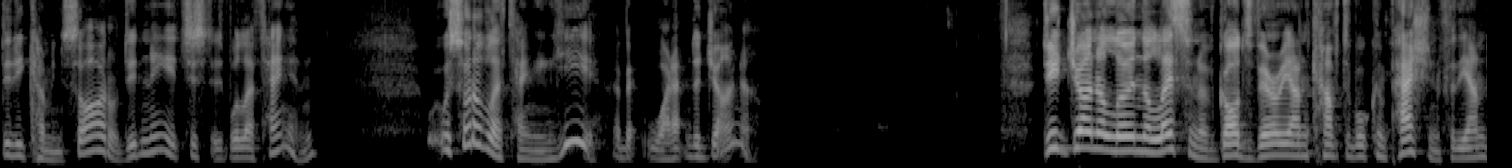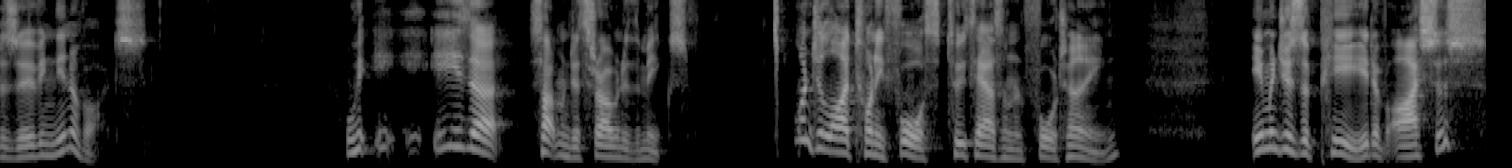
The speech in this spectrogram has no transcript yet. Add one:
Did he come inside or didn't he? It's just we're left hanging. We're sort of left hanging here about what happened to Jonah. Did Jonah learn the lesson of God's very uncomfortable compassion for the undeserving Ninevites? Well, here's a, something to throw into the mix. On July 24th, 2014, images appeared of ISIS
